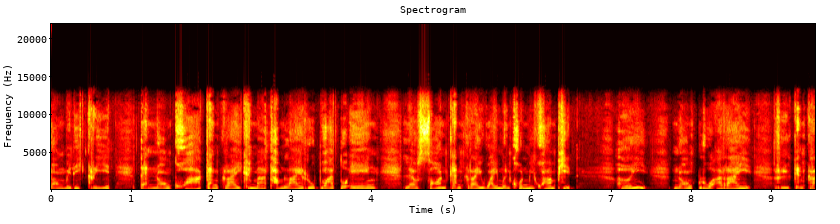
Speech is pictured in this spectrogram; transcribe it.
น้องไม่ได้กรีด แต่น้องคว้ากันไกลขึ้นมาทำลายรูปวาดตัวเอง แล้วซ่อนกันไกลไว้เหมือนคนมีความผิดเฮ้ย น้องกลัวอะไร หรือกันไกล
